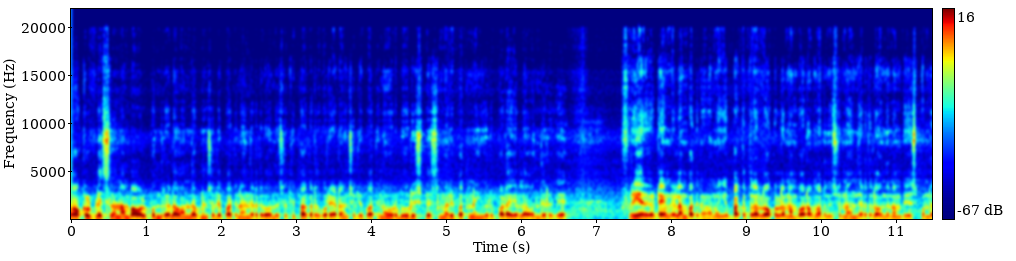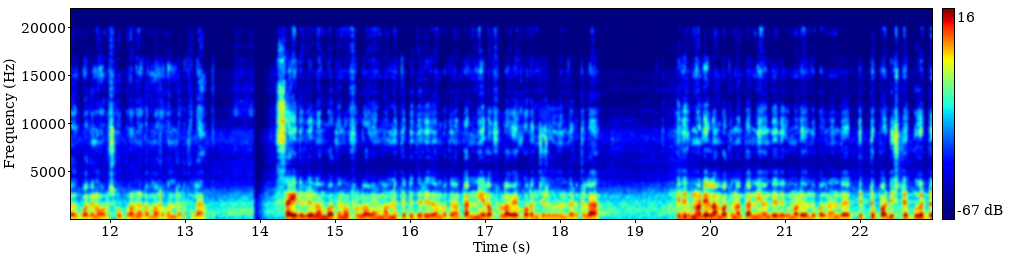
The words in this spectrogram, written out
லோக்கல் பிளேஸில் நம்ம அவல்புந்திரெல்லாம் வந்து அப்படின்னு சொல்லி பார்த்தீங்கன்னா இந்த இடத்துல வந்து சுற்றி பார்க்குறதுக்கு ஒரு இடம்னு சொல்லி பார்த்தீங்கன்னா ஒரு டூரிஸ்ட் பிளேஸ் மாதிரி பார்த்தீங்கன்னா இங்கே ஒரு படகுலாம் வந்து இருக்குது ஃப்ரீயாக இருக்கிற டைம்லலாம் பார்த்தீங்கன்னா நம்ம இங்கே பக்கத்தில் லோக்கலில் நம்ம வர மாதிரி இருந்துச்சுன்னா இந்த இடத்துல வந்து நம்ம யூஸ் பண்ணுறதுக்கு பார்த்தீங்கன்னா ஒரு சூப்பரான இடமா இருக்கும் இந்த இடத்துல. சைடுலலாம் பார்த்தீங்கன்னா ஃபுல்லாகவே மண் தட்டி தெரியுது. பார்த்தீங்கன்னா தண்ணியெல்லாம் ஃபுல்லாகவே குறைஞ்சிருக்குது இந்த இடத்துல. இதுக்கு முன்னாடியெல்லாம் பார்த்தீங்கன்னா தண்ணி வந்து இதுக்கு முன்னாடி வந்து பார்த்தீங்கன்னா இந்த திட்டு படி ஸ்டெப்பு கட்டு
